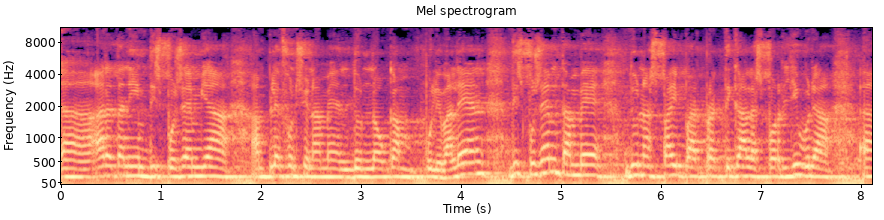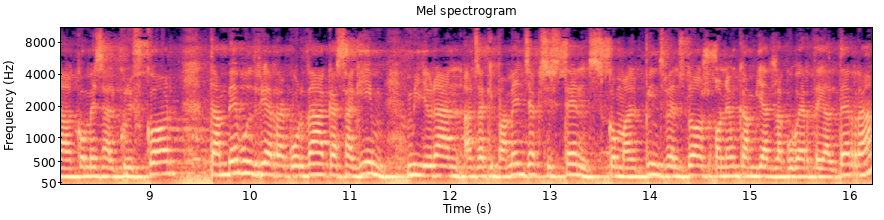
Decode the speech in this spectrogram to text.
Eh, ara tenim, disposem ja en ple funcionament d'un nou camp polivalent, disposem també d'un espai per practicar l'esport lliure eh, com és el Cruyff Court. També voldria recordar que seguim millorant els equipaments existents com el Pinsbens 2 on hem canviat la coberta i el terra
